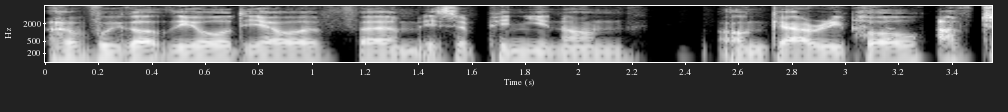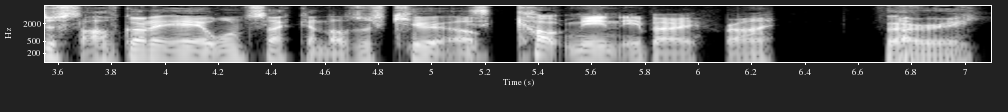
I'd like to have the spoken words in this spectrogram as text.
"Have we got the audio of um, his opinion on on Gary Bull?" I've just, I've got it here. One second. I'll just cue it up. He's cockney, isn't he, Barry Fry? Very.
